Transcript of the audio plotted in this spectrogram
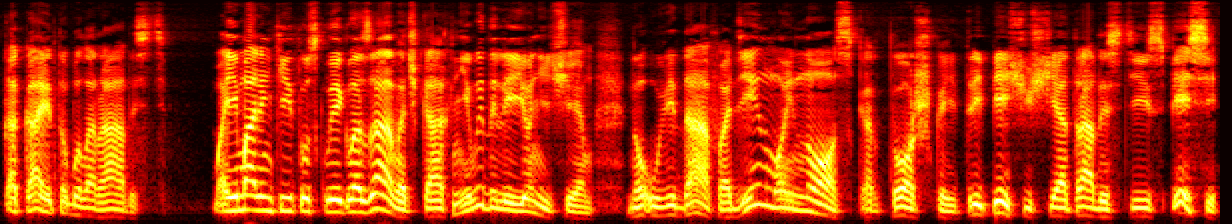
Какая то была радость! Мои маленькие тусклые глаза в очках не выдали ее ничем, но, увидав один мой нос картошкой, трепещущий от радости и спеси,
